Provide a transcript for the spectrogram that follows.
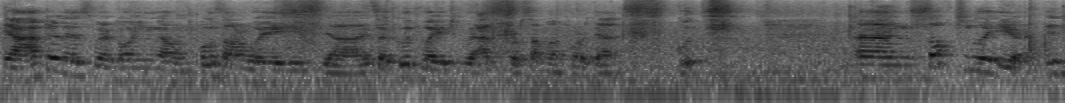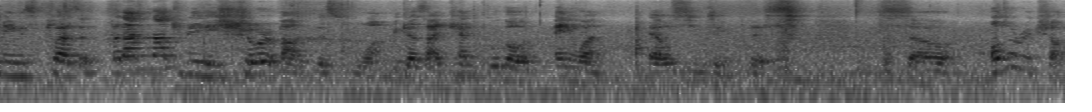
Yeah, after this, we're going on both our ways. Yeah, it's a good way to ask for someone for a dance. Good. And soft to the ear, it means pleasant. But I'm not really sure about this one because I can't Google anyone else using this. So, auto rickshaw.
